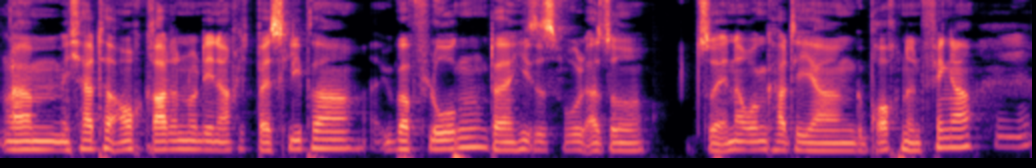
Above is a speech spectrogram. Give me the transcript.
Ähm, ich hatte auch gerade nur die Nachricht bei Sleeper überflogen. Da hieß es wohl, also zur Erinnerung hatte ja einen gebrochenen Finger Mhm.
